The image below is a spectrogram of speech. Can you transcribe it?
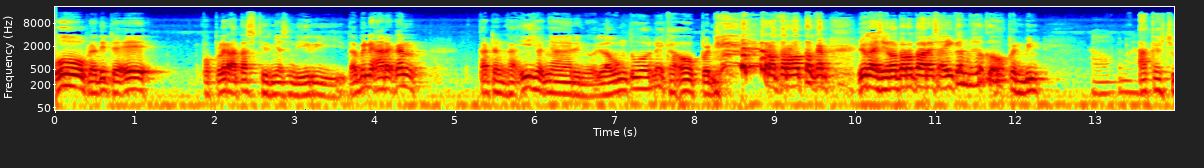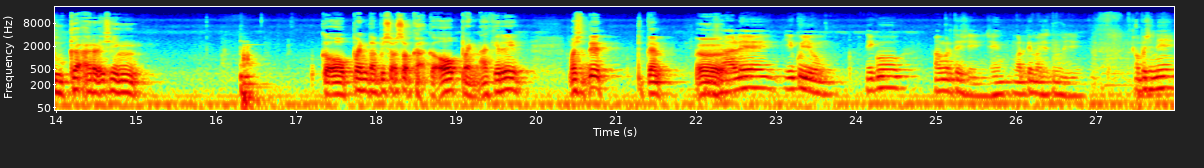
oh berarti dhek populer atas dirinya sendiri. Tapi nek arek kan kadang gak iso nyaring lah wong tuwa nek gak open. Rata-rata kan yo gak sih rata-rata arek saiki kan mesti gak open bin akeh juga arek sing ke open tapi sosok gak ke open akhirnya maksudnya kan eh Soale iku yo. Iku aku ngerti sih, ngerti maksudmu sih. Apa sih ini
